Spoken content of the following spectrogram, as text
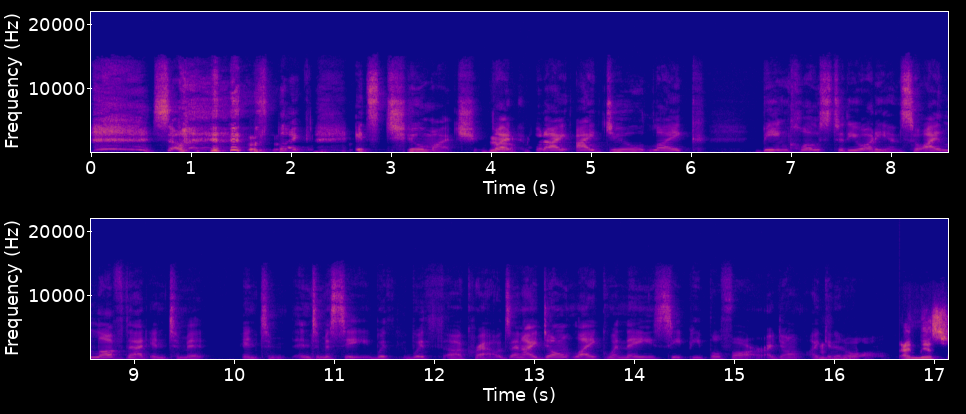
so it's like it's too much. But but I I do like being close to the audience. So I love that intimate intim- intimacy with with uh, crowds and I don't like when they seat people far. I don't like it at Mhm. all. I miss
